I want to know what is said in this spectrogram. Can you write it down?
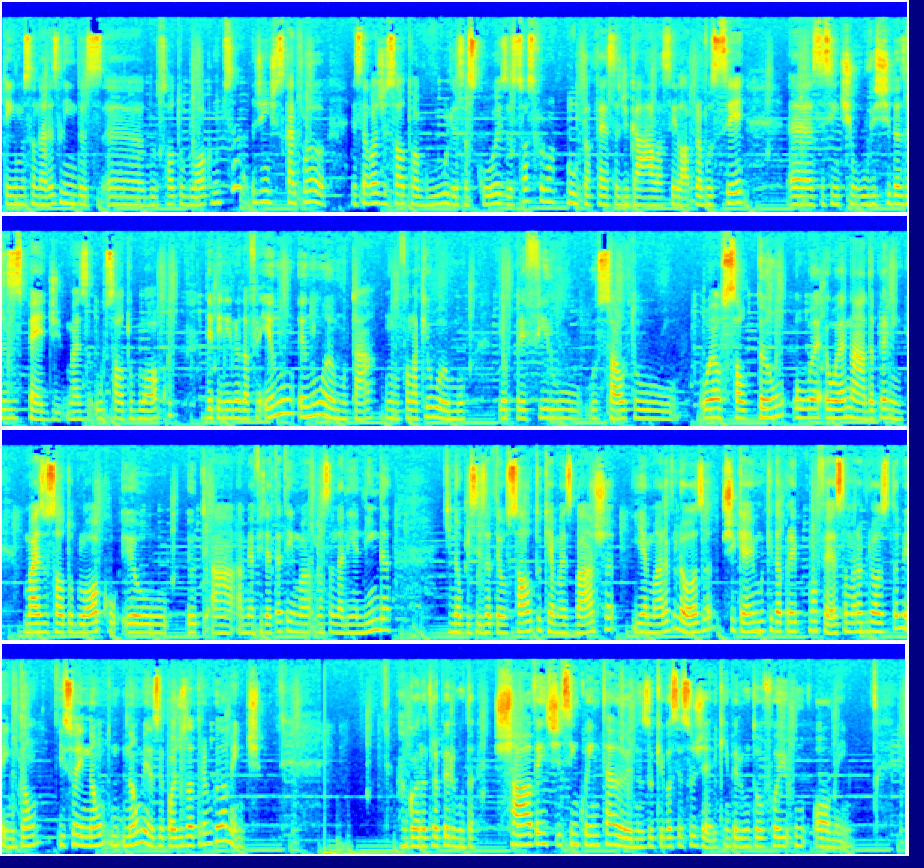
Tem umas sandálias lindas uh, do salto bloco. Não precisa. Gente, escarpão, esse negócio de salto agulha, essas coisas, só se for uma puta festa de gala, sei lá, para você uh, se sentir. O vestido às vezes pede, mas o salto bloco, dependendo da frente. Eu não, eu não amo, tá? Não vou falar que eu amo. Eu prefiro o salto ou é o saltão ou é, ou é nada para mim. Mas o salto bloco, eu, eu a, a minha filha até tem uma, uma sandalinha linda que não precisa ter o salto, que é mais baixa e é maravilhosa, chiquérrimo, que dá para ir para uma festa maravilhosa também. Então, isso aí não, não mesmo, você pode usar tranquilamente. Agora outra pergunta. Jovens de 50 anos, o que você sugere? Quem perguntou foi um homem.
